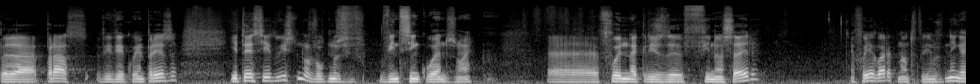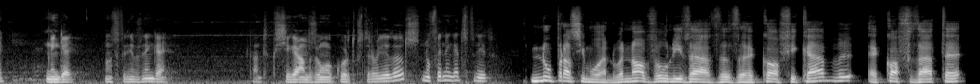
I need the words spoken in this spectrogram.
para, para viver com a empresa e tem sido isto nos últimos 25 anos, não é? Uh, foi na crise financeira, foi agora que não despedimos ninguém. Ninguém. Não despedimos ninguém. Portanto, chegámos a um acordo com os trabalhadores, não foi ninguém despedido. No próximo ano, a nova unidade da Coffee Cab, a Coffee Data,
